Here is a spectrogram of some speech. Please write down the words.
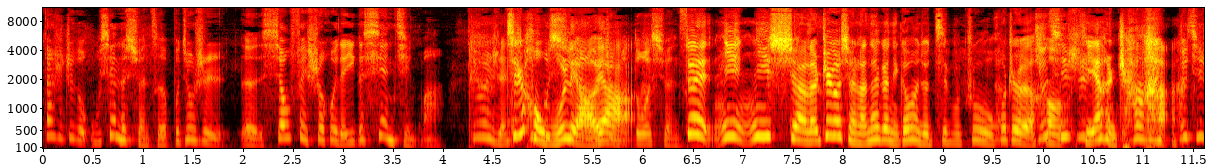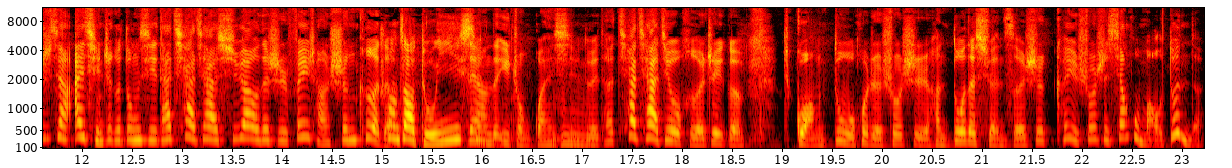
但是这个无限的选择不就是呃消费社会的一个陷阱吗？因为人其实很无聊呀，多选择。对你，你选了这个，选了那个，你根本就记不住，或者很体验很差。尤其是像爱情这个东西，它恰恰需要的是非常深刻的创造独一性这样的一种关系。对它恰恰就和这个广度或者说是很多的选择是可以说是相互矛盾的。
